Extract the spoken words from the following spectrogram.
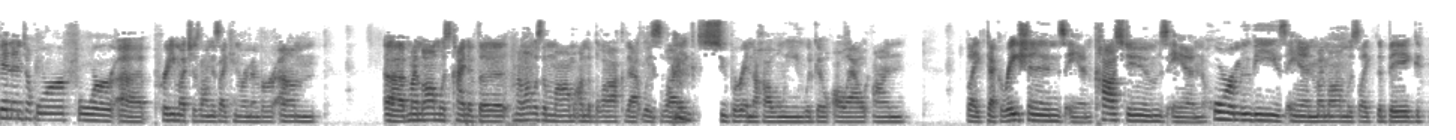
been into horror for uh, pretty much as long as I can remember. Um, uh, my mom was kind of the my mom was the mom on the block that was like super into Halloween, would go all out on like decorations and costumes and horror movies, and my mom was like the big,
